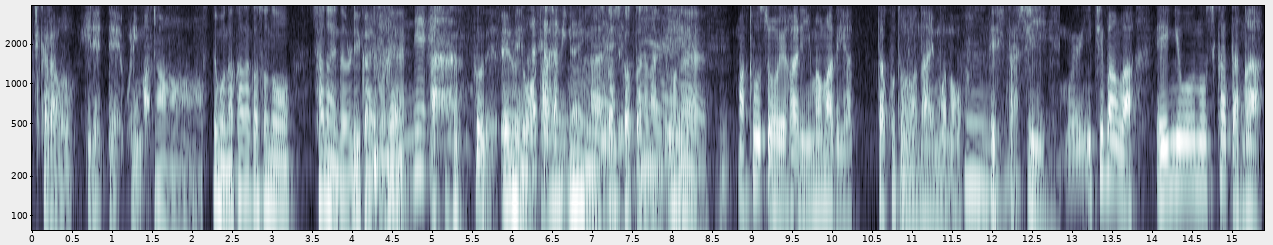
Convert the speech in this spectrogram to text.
力を入れております。でもなかなかその社内での理解をね ね そうですね。得るのは大変うんはい難しかったんじゃないですかね。まあ当初やはり今までやったことのないものでしたし、一番は営業の仕方が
